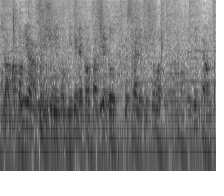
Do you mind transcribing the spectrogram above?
Все, а потом я в течение двух недель к вам подъеду, вы скажете, что у вас работа идет, я вам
